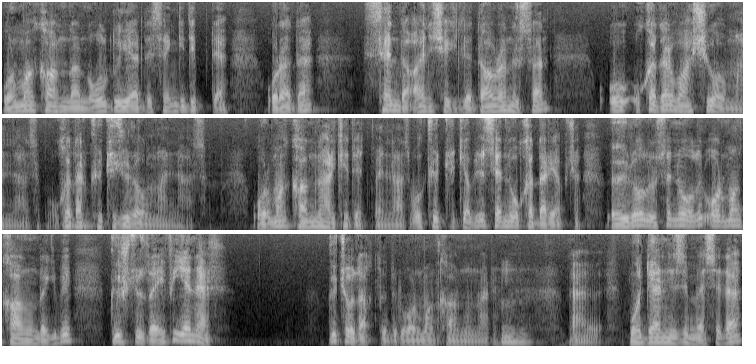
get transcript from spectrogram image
Orman kanunlarının olduğu yerde sen gidip de orada sen de aynı şekilde davranırsan o, o kadar vahşi olman lazım. O kadar kötücül olman lazım. Orman kanunu hareket etmen lazım. O kötülük yapıyorsa sen de o kadar yapacaksın. Öyle olursa ne olur? Orman kanununda gibi güçlü zayıfı yener. Güç odaklıdır orman kanunları. Yani modernizm mesela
